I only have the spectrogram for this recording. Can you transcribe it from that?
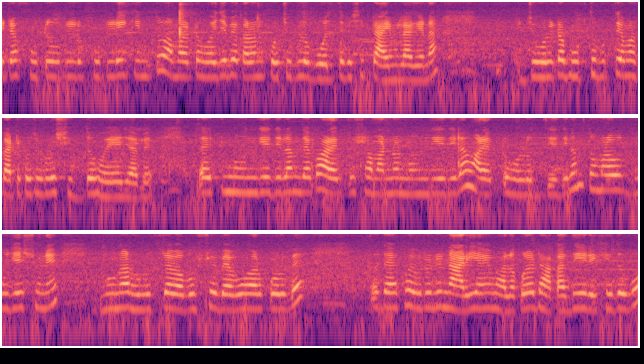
এটা ফুটে উঠলে, ফুটলেই কিন্তু আমার একটা হয়ে যাবে। কারণ কচুগুলো বলতে বেশি টাইম লাগে না। ঝোলটা ফুটতে ফুটতে আমার কাটি কচুগুলো সিদ্ধ হয়ে যাবে। তাই একটু নুন দিয়ে দিলাম। দেখো আর একটু সামান্য নুন দিয়ে দিলাম। আর একটু হলুদ দিয়ে দিলাম। তোমরাও বুঝে শুনে নুন আর হলুদটা অবশ্যই ব্যবহার করবে। তো দেখো, এবার নাড়িয়ে আমি ভালো করে ঢাকা দিয়ে রেখে দেবো।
